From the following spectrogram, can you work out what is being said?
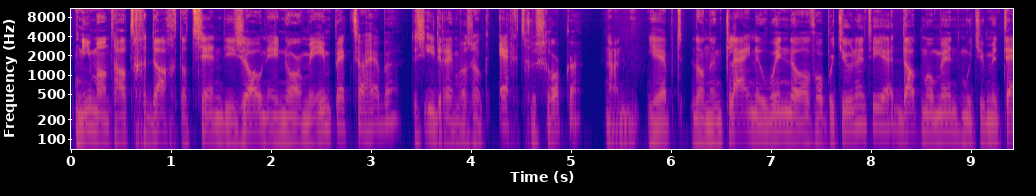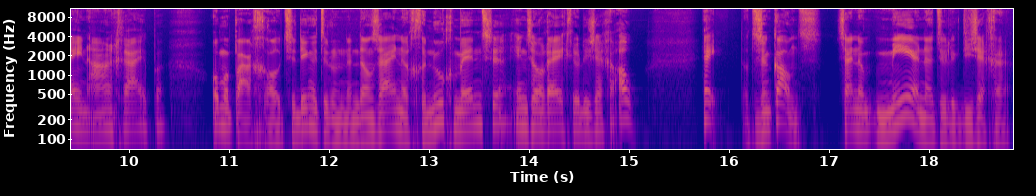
niemand had gedacht dat Sandy zo'n enorme impact zou hebben. Dus iedereen was ook echt geschrokken. Nou, je hebt dan een kleine window of opportunity. Hè. Dat moment moet je meteen aangrijpen om een paar grootse dingen te doen. En dan zijn er genoeg mensen in zo'n regio die zeggen: Oh, hey, dat is een kans zijn er meer natuurlijk die zeggen:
